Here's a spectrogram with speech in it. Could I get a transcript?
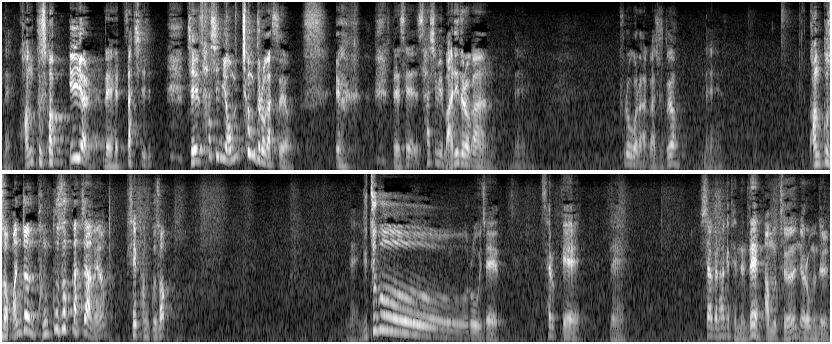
네 광구석 1열 네 사실 제 사심이 엄청 들어갔어요. 네 세- 사심이 많이 들어간 네, 프로그라 가지고요. 네. 광구석 완전 방구석 같지 않아요? 제 방구석? 네 유튜브로 이제 새롭게 네 시작을 하게 됐는데 아무튼 여러분들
